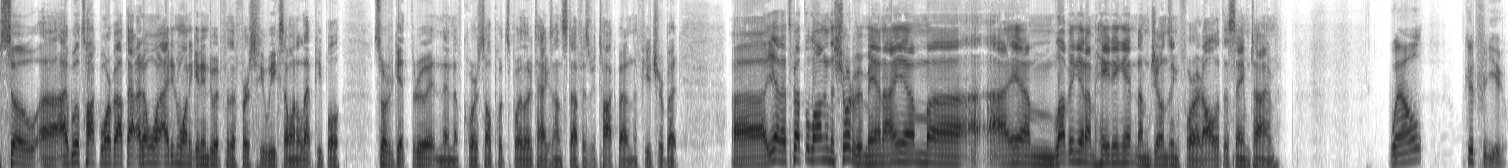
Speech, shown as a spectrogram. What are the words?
so uh, I will talk more about that. I don't want I didn't want to get into it for the first few weeks. I want to let people sort of get through it, and then of course I'll put spoiler tags on stuff as we talk about it in the future. But uh, yeah, that's about the long and the short of it, man. I am uh, I am loving it. I'm hating it, and I'm jonesing for it all at the same time. Well, good for you.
